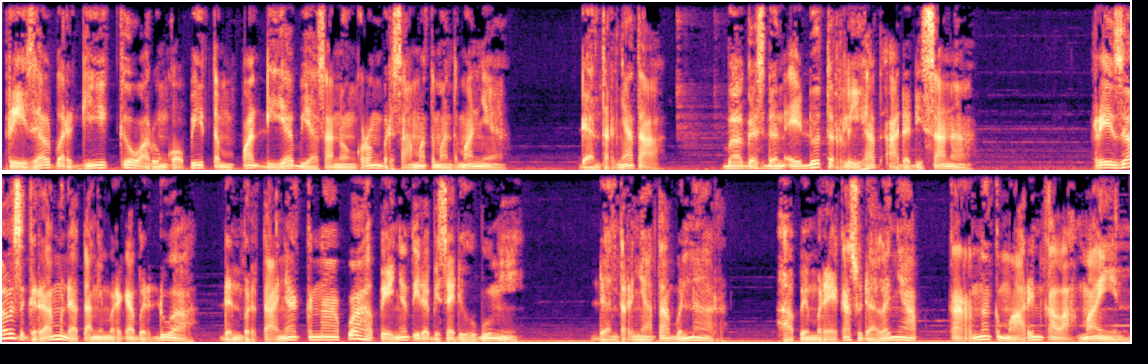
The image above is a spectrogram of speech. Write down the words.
Rizal pergi ke warung kopi tempat dia biasa nongkrong bersama teman-temannya. Dan ternyata, Bagas dan Edo terlihat ada di sana. Rizal segera mendatangi mereka berdua dan bertanya kenapa HP-nya tidak bisa dihubungi. Dan ternyata benar, HP mereka sudah lenyap karena kemarin kalah main.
